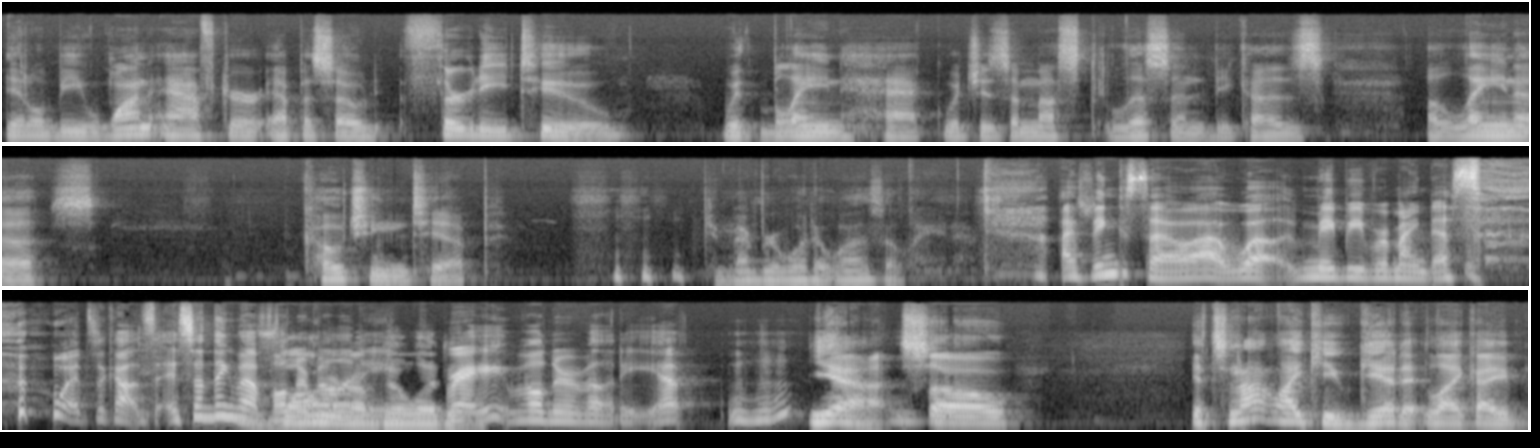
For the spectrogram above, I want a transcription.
it'll be one after episode 32 with Blaine Heck, which is a must listen because Elena's coaching tip. Do you remember what it was, Elena? I think so. Uh, well, maybe remind us what's it called? It's something about vulnerability, Vulnerability. right? Vulnerability. Yep. Mm-hmm. Yeah. So it's not like you get it like I,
